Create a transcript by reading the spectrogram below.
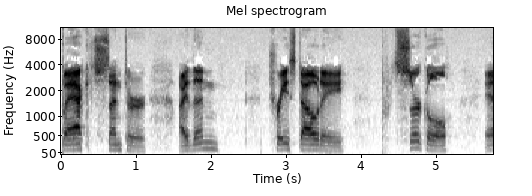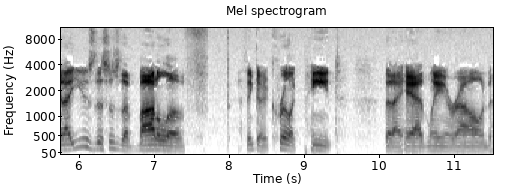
back center, I then traced out a circle and I used this as a bottle of, I think, acrylic paint that I had laying around.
